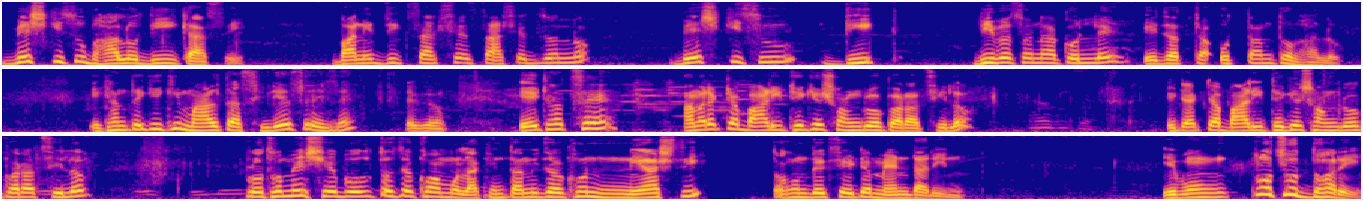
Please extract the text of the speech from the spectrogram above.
বেশ কিছু ভালো দিক আছে। বাণিজ্যিক চাষের চাষের জন্য বেশ কিছু দিক বিবেচনা করলে এ জাতটা অত্যন্ত ভালো। এখান থেকে কি মালটা সিরিয়াস হয়েছে একদম এইটা হচ্ছে আমার একটা বাড়ি থেকে সংগ্রহ করা ছিল। এটা একটা বাড়ি থেকে সংগ্রহ করা ছিল। প্রথমে সে বলতো যে কমলা কিন্তু আমি যখন নিয়ে আসছি তখন দেখছি এটা ম্যান্ডারিন। এবং প্রচুর ধরে।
